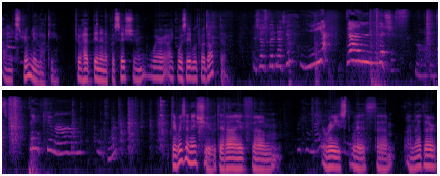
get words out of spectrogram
I'm extremely lucky to have been in a position where I was able to adopt them. Is yours good, Nestle? Yeah. Delicious. Marvelous. Thank you, Mom. There is an issue that I've um, raised with um, another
